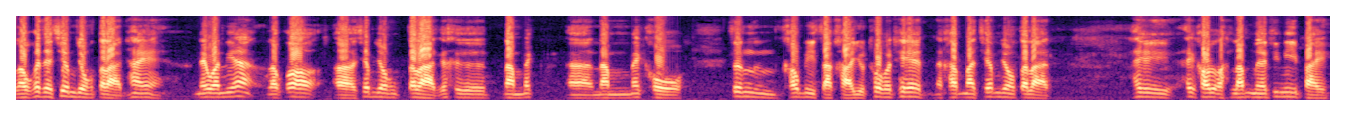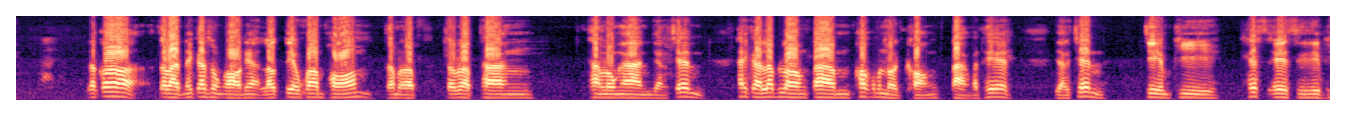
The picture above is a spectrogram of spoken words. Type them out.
เราก็จะเชื่อมโยงตลาดให้ ในวันนี้เราก็เชื่อมโยงตลาดก็คือนำแมคนำแมคโคร ซึ่งเขามีสาขาอยู่ทั่วประเทศนะครับ มาเชื่อมโยงตลาดให้ให้เขารับเนื้อที่นี่ไป แล้วก็ตลาดในการส่งออกเนี่ย เราเตรียมความพร้อมสำหรับสำหรับทางทางโรงงาน อย่างเช่น ให้การรับรองตามข้อกำหนดของต่างประเทศ อย่างเช่น GMP HACCP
